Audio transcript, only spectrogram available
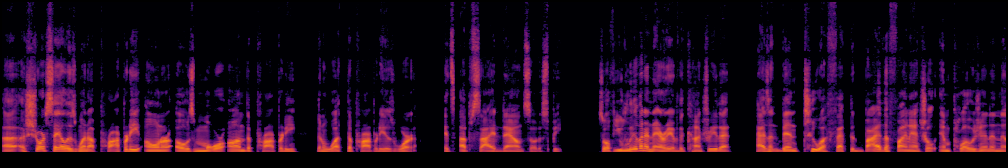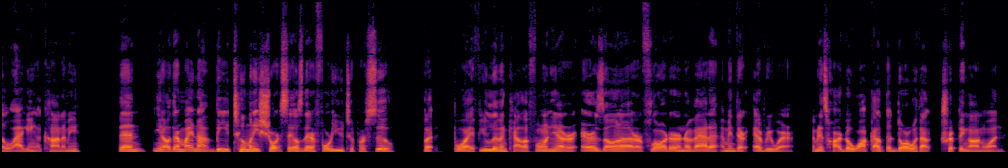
Uh, a short sale is when a property owner owes more on the property than what the property is worth. It's upside down, so to speak. So if you live in an area of the country that hasn't been too affected by the financial implosion and the lagging economy, then, you know, there might not be too many short sales there for you to pursue. But boy, if you live in California or Arizona or Florida or Nevada, I mean, they're everywhere. I mean, it's hard to walk out the door without tripping on one.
